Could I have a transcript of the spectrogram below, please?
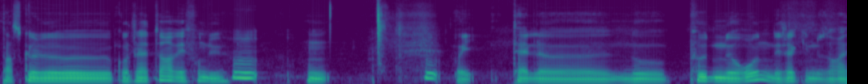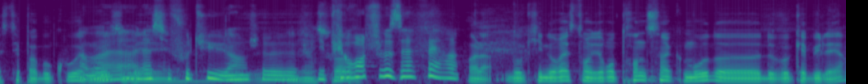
Parce que le congélateur avait fondu. Mm. Mm. Mm. Oui, tel euh, nos peu de neurones, déjà qu'il nous en restait pas beaucoup. Ah bah, là, c'est foutu. Hein. Je Hier n'ai plus soir. grand chose à faire. Voilà, donc il nous reste environ 35 mots de, de vocabulaire.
